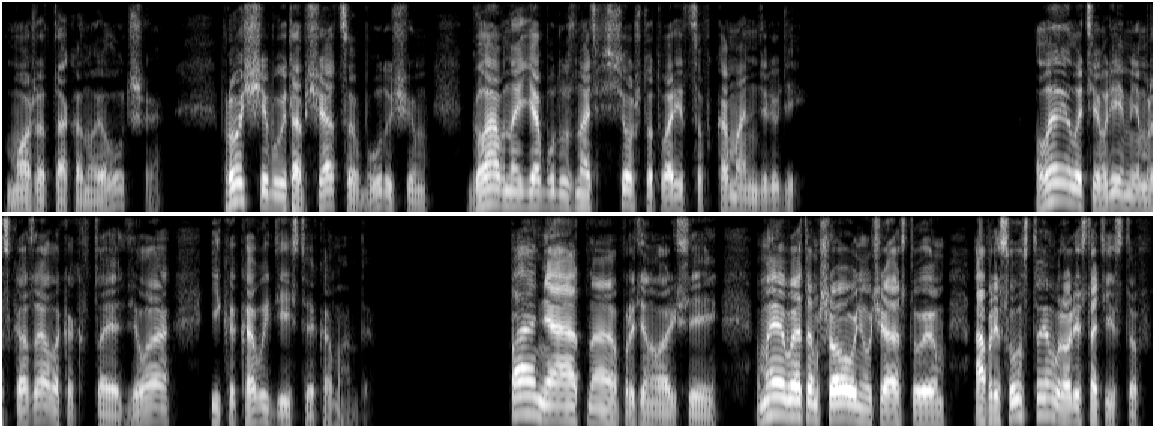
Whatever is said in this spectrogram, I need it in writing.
Может, так оно и лучше? Проще будет общаться в будущем. Главное, я буду знать все, что творится в команде людей. Лейла тем временем рассказала, как стоят дела и каковы действия команды. «Понятно», — протянул Алексей. «Мы в этом шоу не участвуем, а присутствуем в роли статистов».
